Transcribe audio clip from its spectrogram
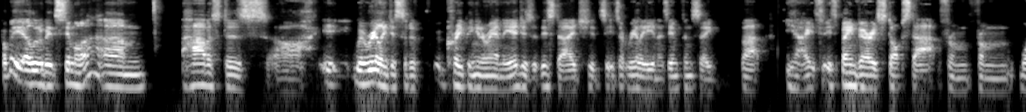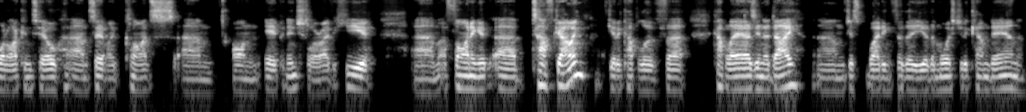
Probably a little bit similar. Um, harvesters, oh, it, we're really just sort of creeping in around the edges at this stage. It's it's really in its infancy, but you know, it's, it's been very stop start from from what I can tell. Um, certainly, clients um, on Eyre Peninsula over here um, are finding it uh, tough going. Get a couple of uh, couple of hours in a day, um, just waiting for the uh, the moisture to come down. And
